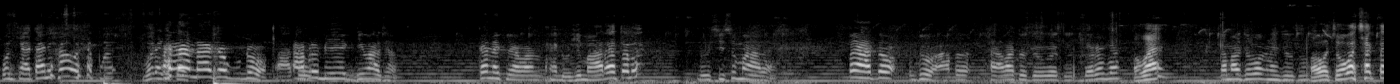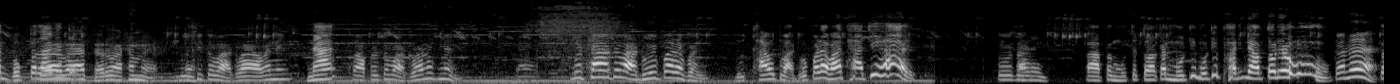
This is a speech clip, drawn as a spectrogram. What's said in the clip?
કોણ કહેતા નહીં? ખાવ છે બોલે ના કહો આપણે બે એક જીવા છે. કને કહેવાનું? ડોશી મારા તમે? ડોશી શું મારે? પણ આ તો જો આપણે ખાવા તો જોવે દૂધ બરોબર? હવે? તમારે જોવો કે નહીં જોતું? હવે જોવા છક તને? ભૂખ તો લાગે ધરો આઠમે. ડોશી તો વાઢવા આવે નહીં. ના. તો આપણે તો વાઢવાનું જ નહીં. દૂધ ખાવ તો વાઢવું પડે ભાઈ. દૂધ ખાવ તો વાઢવું પડે વાત સાચી હાય. તો તાણે. આપણે હું તો તોકન મોટી મોટી ફાડીને આવતો રહ્યો હું. કને? તો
